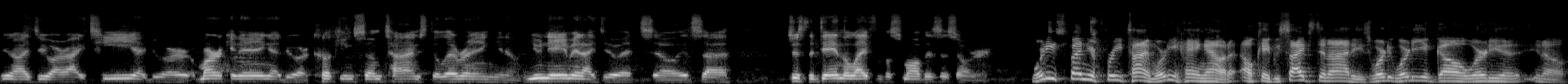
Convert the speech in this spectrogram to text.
you know, I do our IT, I do our marketing, I do our cooking sometimes, delivering, you know, you name it, I do it. So it's uh, just the day in the life of a small business owner. Where do you spend your free time? Where do you hang out? Okay, besides Donati's, where do where do you go? Where do you you know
